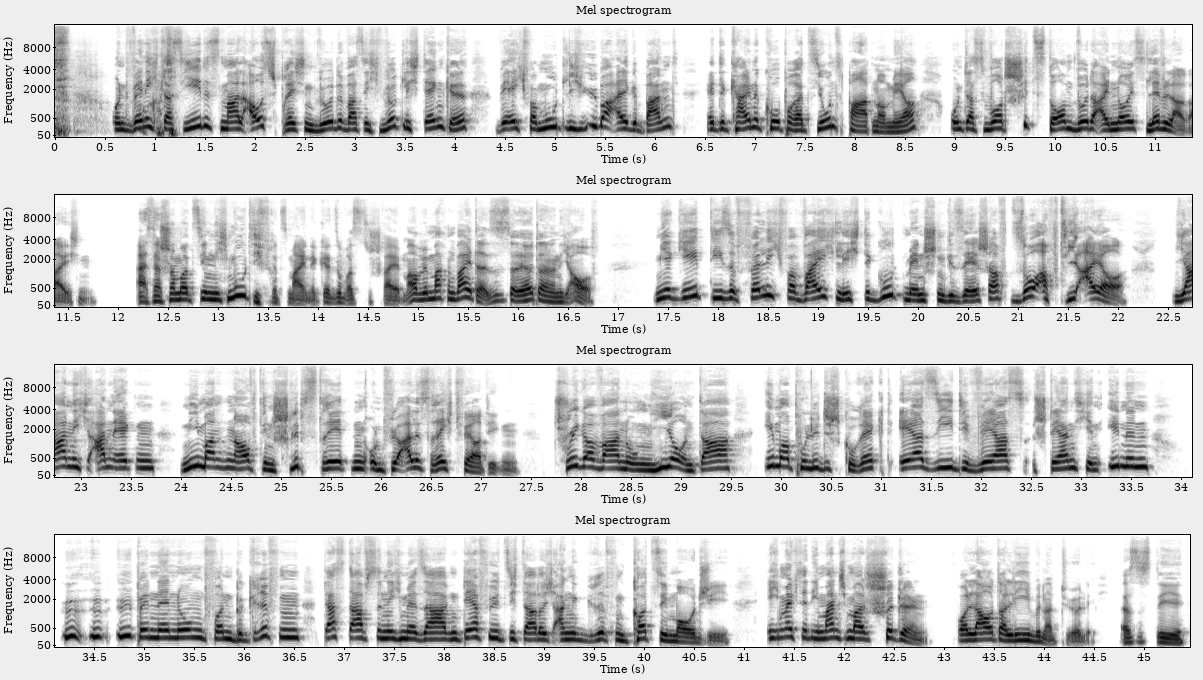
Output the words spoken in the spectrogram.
Und wenn Oh ich das jedes Mal aussprechen würde, was ich wirklich denke, wäre ich vermutlich überall gebannt, hätte keine Kooperationspartner mehr und das Wort Shitstorm würde ein neues Level erreichen. Das ist ja schon mal ziemlich mutig, Fritz Meinecke, sowas zu schreiben. Aber wir machen weiter. Es ist, hört da noch nicht auf. Mir geht diese völlig verweichlichte Gutmenschengesellschaft so auf die Eier. Ja, nicht anecken, niemanden auf den Schlips treten und für alles rechtfertigen. Triggerwarnungen hier und da, immer politisch korrekt, er, sie, divers, Sternchen innen, Übenennung von Begriffen, das darfst du nicht mehr sagen, der fühlt sich dadurch angegriffen, Kotz-Emoji. Ich möchte die manchmal schütteln, vor lauter Liebe natürlich. Das ist die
